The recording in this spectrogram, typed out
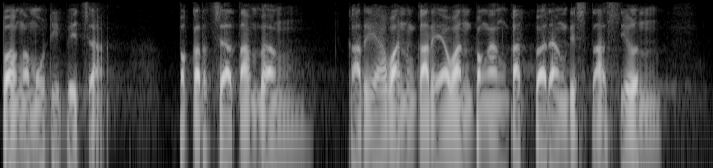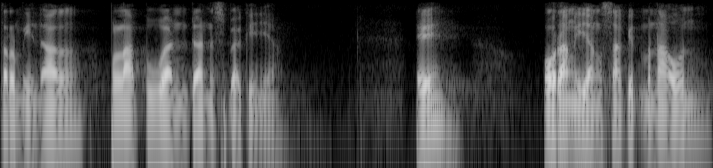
pengemudi becak, pekerja tambang, karyawan-karyawan pengangkat barang di stasiun, terminal, pelabuhan, dan sebagainya. Eh, orang yang sakit menaun,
